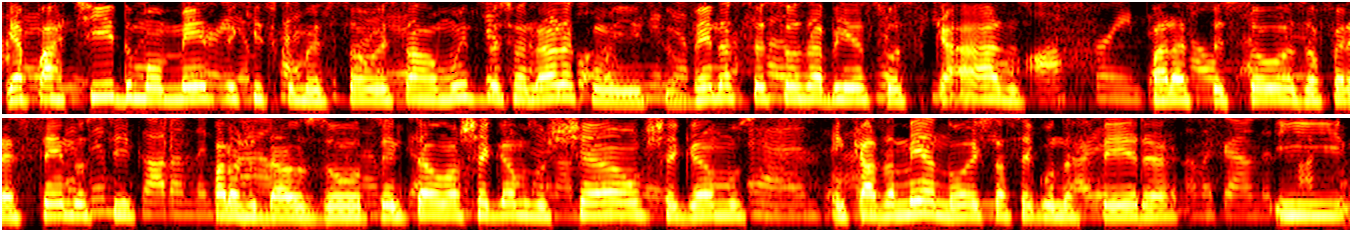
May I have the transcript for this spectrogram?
E a partir do momento em que isso começou, eu estava muito impressionada com isso, vendo as pessoas abrindo suas casas para as pessoas, oferecendo-se para ajudar os outros. Então, nós chegamos no chão, chegamos em casa meia-noite na segunda-feira e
